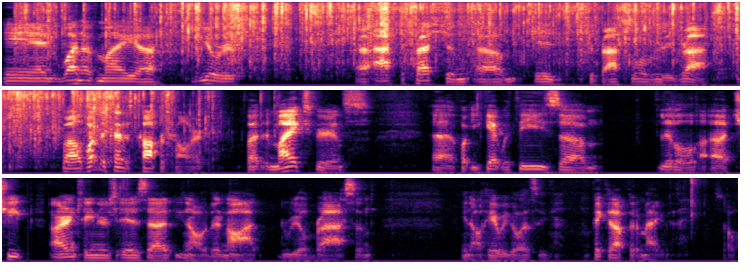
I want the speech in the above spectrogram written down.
And one of my uh, viewers uh, asked the question, um, is the brass wool really brass? Well, what they said is copper colored. But in my experience, uh, what you get with these um, little uh, cheap iron cleaners is that you know they're not real brass and you know here we go let's pick it up with a magnet. So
